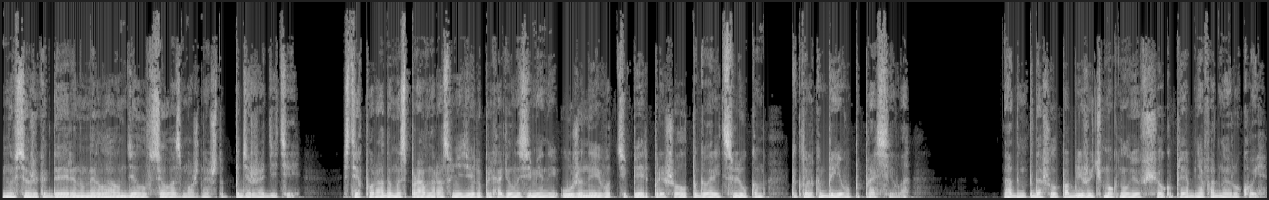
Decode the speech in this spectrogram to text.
Но все же, когда Эрин умерла, он делал все возможное, чтобы поддержать детей. С тех пор Адам исправно раз в неделю приходил на семейные ужины, и вот теперь пришел поговорить с Люком, как только Бри его попросила. Адам подошел поближе и чмокнул ее в щеку, приобняв одной рукой.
